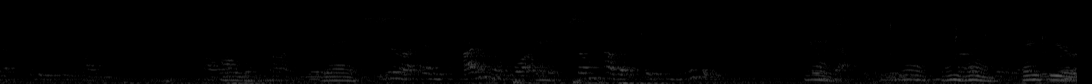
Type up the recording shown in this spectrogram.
that covers your life all the Always. time. Yes. You know, and I don't know why, but Yes. somehow that just really Yes, impacted me. yes, I wanna amen. share that. Thank you,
